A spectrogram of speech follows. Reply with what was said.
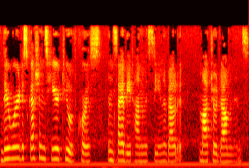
There were discussions here, too, of course, inside the autonomous scene about macho dominance.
